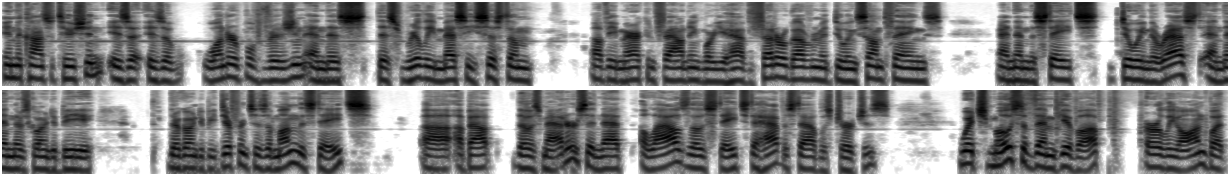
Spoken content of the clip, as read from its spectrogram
in the Constitution is a is a wonderful provision, and this this really messy system of the American founding, where you have the federal government doing some things, and then the states doing the rest, and then there's going to be there are going to be differences among the states uh, about those matters, and that allows those states to have established churches, which most of them give up early on, but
